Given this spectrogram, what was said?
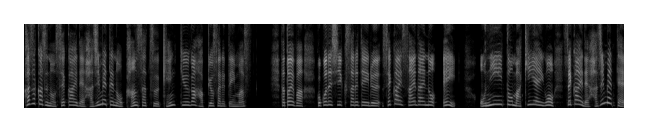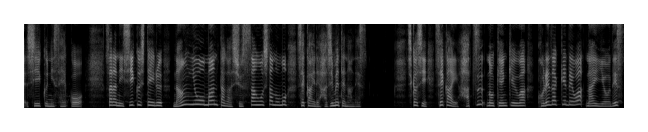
数々の世界で初めての観察研究が発表されています。例えばここで飼育されている世界最大のエイオニートマキエイを世界で初めて飼育に成功。さらに飼育している南洋マンタが出産をしたのも世界で初めてなんです。しかし世界初の研究はこれだけではないようです。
